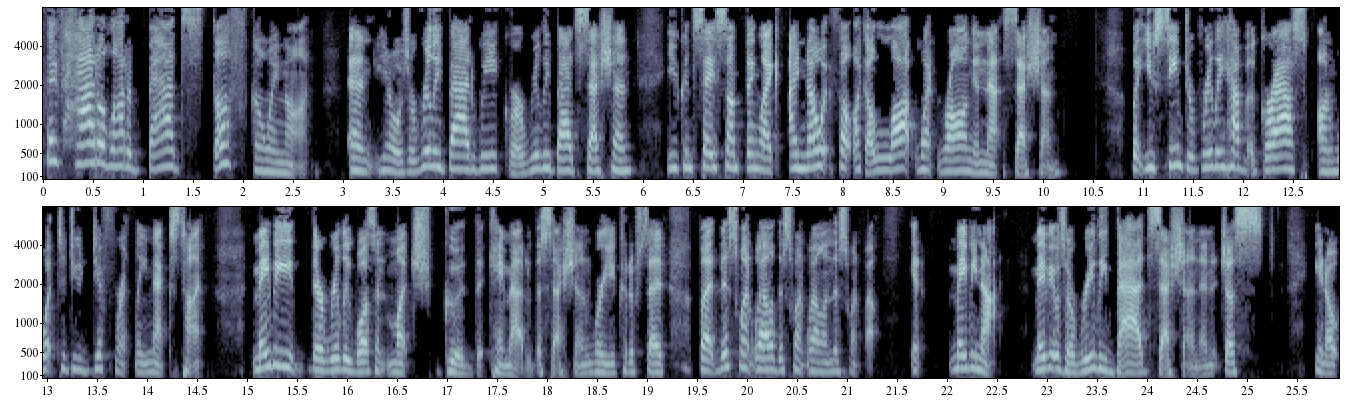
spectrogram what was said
they've had a lot of bad stuff going on and you know it was a really bad week or a really bad session you can say something like i know it felt like a lot went wrong in that session but you seem to really have a grasp on what to do differently next time. Maybe there really wasn't much good that came out of the session where you could have said but this went well this went well and this went well. It, maybe not. Maybe it was a really bad session and it just you know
